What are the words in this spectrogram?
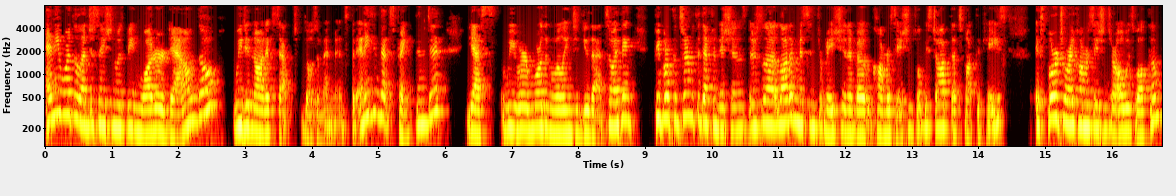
Anywhere the legislation was being watered down, though, we did not accept those amendments. But anything that strengthened it, yes, we were more than willing to do that. So I think people are concerned with the definitions. There's a lot of misinformation about conversations will be stopped. That's not the case. Exploratory conversations are always welcome.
